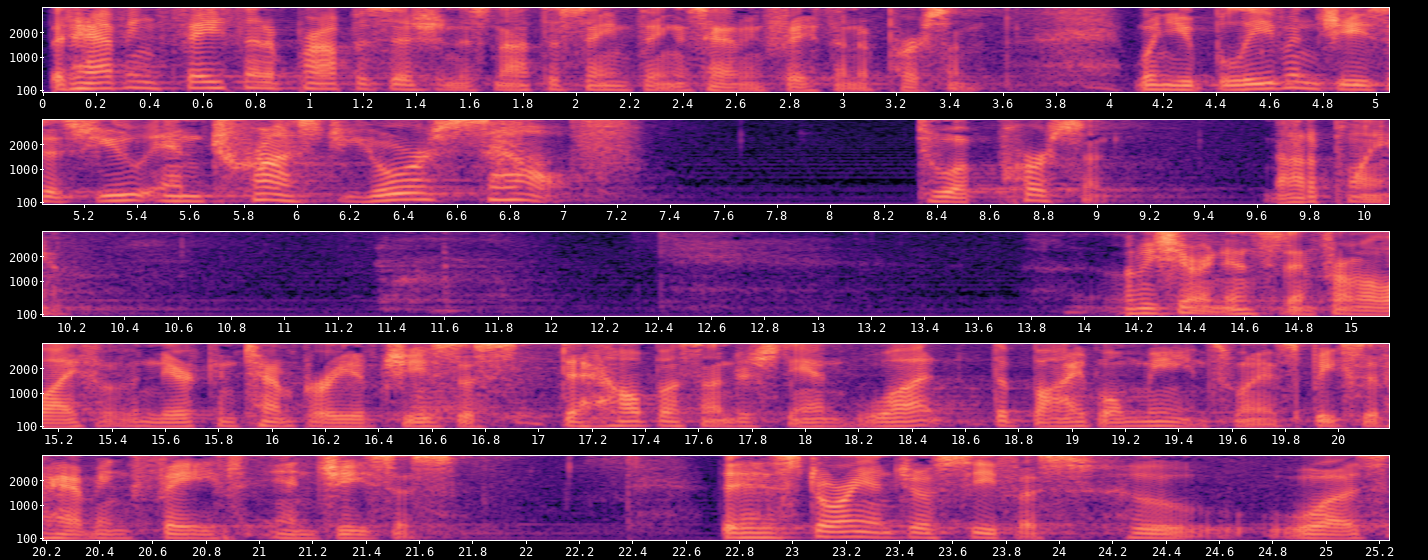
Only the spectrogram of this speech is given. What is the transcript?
But having faith in a proposition is not the same thing as having faith in a person. When you believe in Jesus, you entrust yourself to a person, not a plan. Let me share an incident from a life of a near contemporary of Jesus to help us understand what the Bible means when it speaks of having faith in Jesus. The historian Josephus, who was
